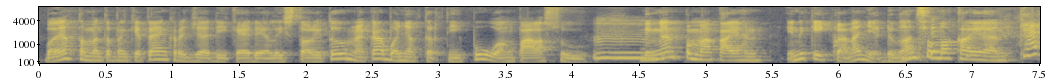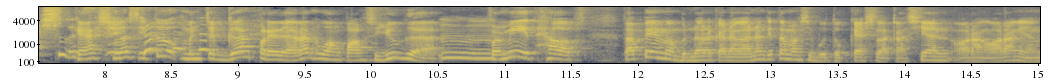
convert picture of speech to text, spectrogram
banyak teman-teman kita yang kerja di kayak daily store itu mereka banyak tertipu uang palsu Hmm. dengan pemakaian ini keiklan aja dengan pemakaian Cashless. cashless itu mencegah peredaran uang palsu juga Hmm. for me it helps tapi emang benar kadang-kadang kita masih butuh cash lah kasihan orang-orang yang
